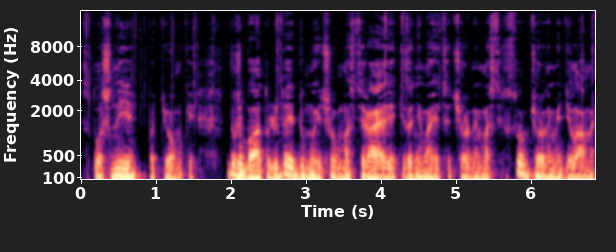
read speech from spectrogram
сплошні потьомки. Дуже багато людей думають, що мастера, які займаються чорним мастерством, чорними ділами,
